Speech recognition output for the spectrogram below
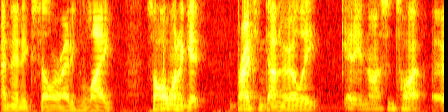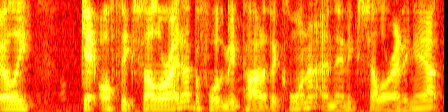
and then accelerating late. So I want to get braking done early, get in nice and tight early, get off the accelerator before the mid part of the corner, and then accelerating out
